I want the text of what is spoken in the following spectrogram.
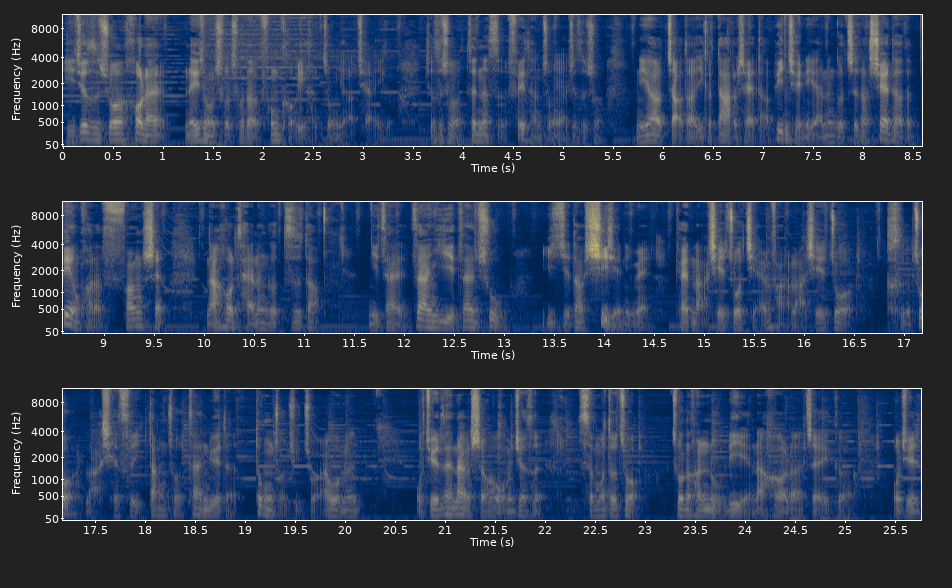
也就是说，后来雷总所说的风口也很重要。这样一个，就是说，真的是非常重要。就是说，你要找到一个大的赛道，并且你要能够知道赛道的变化的方向，然后才能够知道你在战役、战术以及到细节里面该哪些做减法，哪些做合作，哪些是当做战略的动作去做。而我们，我觉得在那个时候，我们就是什么都做，做的很努力。然后呢，这个。我觉得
